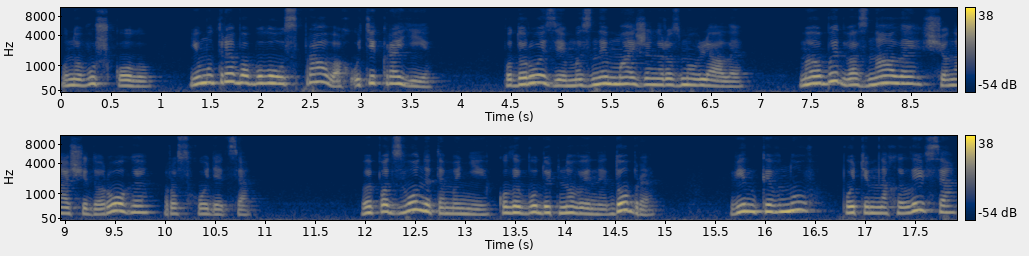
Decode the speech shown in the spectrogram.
у нову школу. Йому треба було у справах у ті краї. По дорозі ми з ним майже не розмовляли. Ми обидва знали, що наші дороги розходяться. Ви подзвоните мені, коли будуть новини, добре? Він кивнув, потім нахилився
